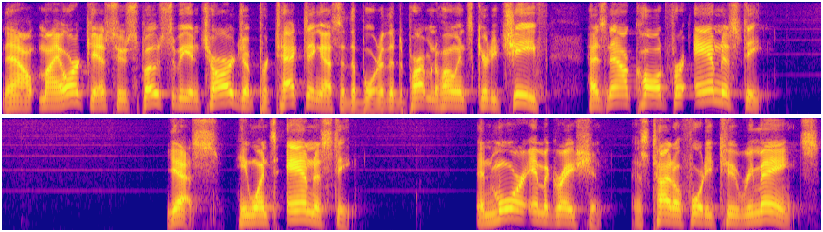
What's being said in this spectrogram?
Now, Mayorkas, who's supposed to be in charge of protecting us at the border, the Department of Homeland Security chief, has now called for amnesty. Yes, he wants amnesty and more immigration as Title 42 remains.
